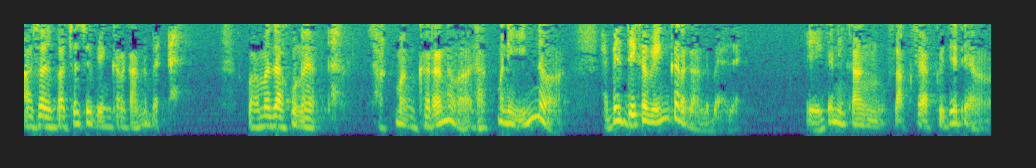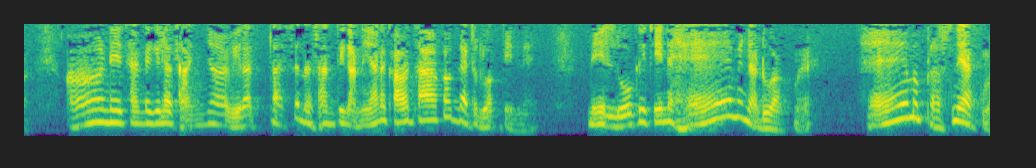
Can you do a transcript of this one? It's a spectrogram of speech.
ආසස්පස්සසේ වෙන් කර ගන්න බෑ. වම දකුණ සක්මන් කරනවා. සක්මනේ ඉන්නවා. හැබැයි දෙක වෙන් කර ගන්න බෑ දැන්. ඒක නිකන් ෆ්ලක්ස් එකක් විදිහට යනවා. ආනේ තන්න කියලා සංඥා විරත්තස්සන සම්ති ගන්න යන කවදාකවත් ගැටලුවක් එන්නේ මේ ලෝකේ තියෙන හැම නඩුවක්ම හැම ප්‍රශ්නයක්ම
